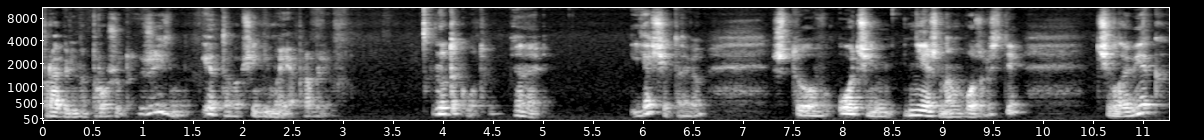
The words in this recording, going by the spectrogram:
правильно прожитую жизнь, это вообще не моя проблема. Ну так вот, э, я считаю, что в очень нежном возрасте человек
